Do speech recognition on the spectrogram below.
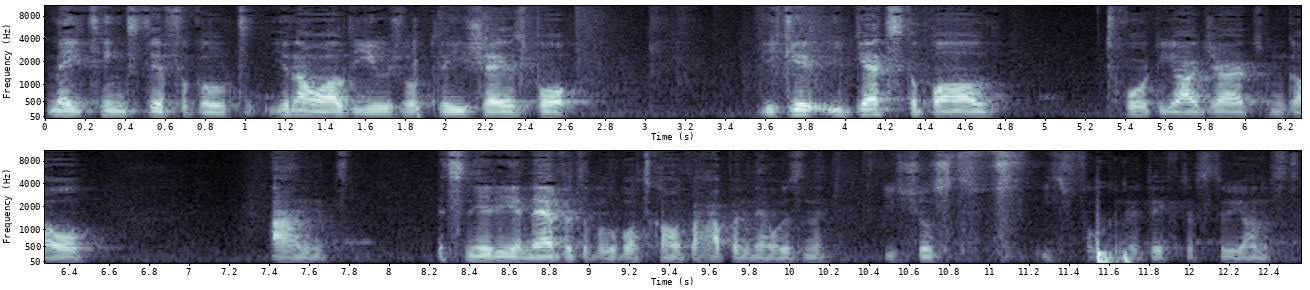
make things difficult. You know all the usual cliches, but you get, he gets the ball thirty odd yards from goal, and it's nearly inevitable what's going to happen now, isn't it? He's just he's fucking ridiculous to be honest.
